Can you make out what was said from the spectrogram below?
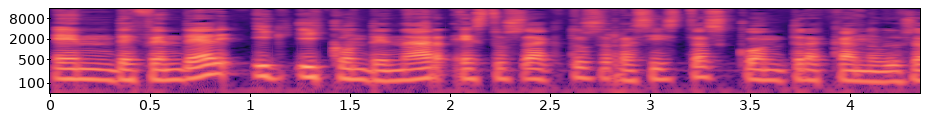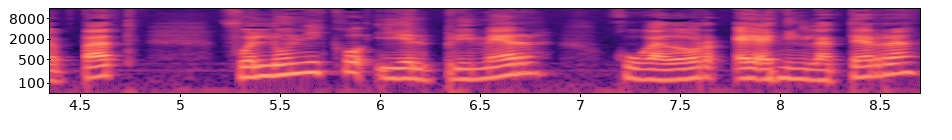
en defender y, y, condenar estos actos racistas contra Canovi. O sea, Pat fue el único y el primer jugador en Inglaterra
